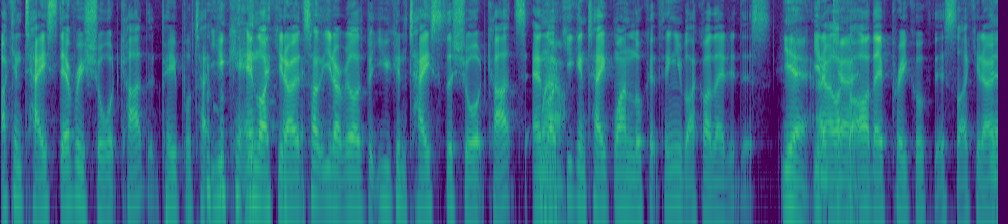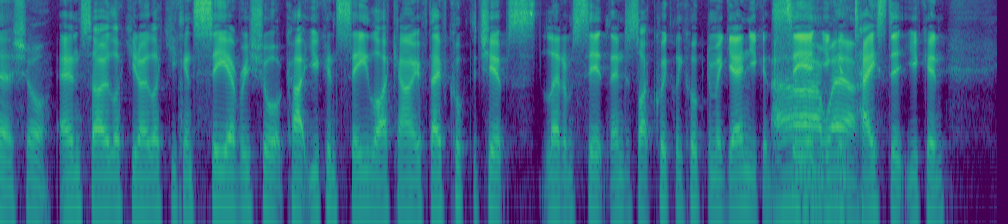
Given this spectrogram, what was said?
I can taste every shortcut that people take. You can, and like you know, it's something you don't realize, but you can taste the shortcuts, and Wow. like you can take one look at thing, you're like, "Oh, they did this." Yeah, you know, like oh, they've pre-cooked this, like you know, Yeah, sure. And so, look, you know, like you can see every shortcut. You can see like uh, if they've cooked the chips, let them sit, then just like quickly cook them again. You can see Ah, it, you wow. can taste it, you can,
